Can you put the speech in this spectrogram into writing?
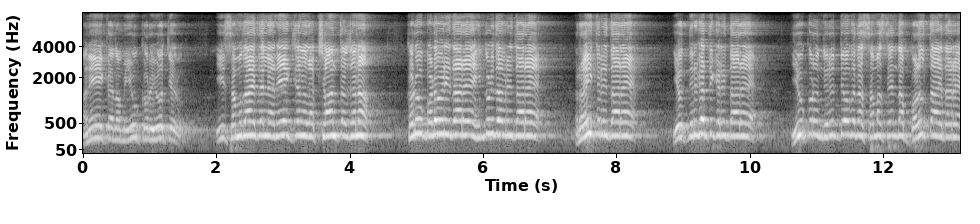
ಅನೇಕ ನಮ್ಮ ಯುವಕರು, ಯುವತಿಯರು ಈ ಸಮುದಾಯದಲ್ಲಿ ಅನೇಕ ಜನ, ಲಕ್ಷಾಂತರ ಜನ ಕಡು ಬಡವರಿದ್ದಾರೆ, ಹಿಂದುಳಿದವರಿದ್ದಾರೆ, ರೈತರಿದ್ದಾರೆ, ಇವತ್ತು ನಿರ್ಗತಿಕರಿದ್ದಾರೆ, ಯುವಕರು ನಿರುದ್ಯೋಗದ ಸಮಸ್ಯೆಯಿಂದ ಬಳಲ್ತಾ ಇದ್ದಾರೆ,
